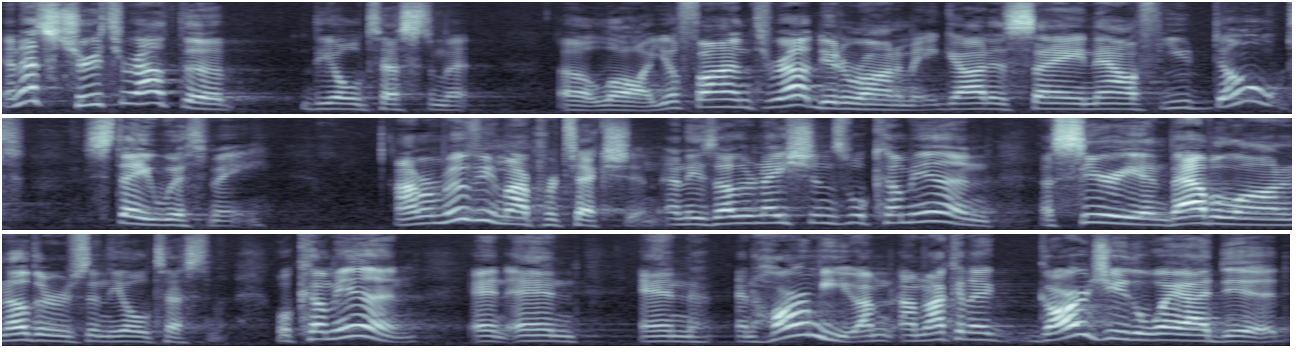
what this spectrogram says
And that's true throughout the, the Old Testament uh, law. You'll find throughout Deuteronomy, God is saying, Now, if you don't stay with me, I'm removing my protection, and these other nations will come in. Assyria and Babylon and others in the Old Testament will come in and, and, and, and harm you. I'm, I'm not going to guard you the way I did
